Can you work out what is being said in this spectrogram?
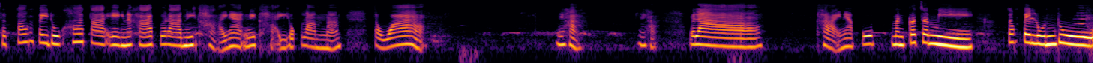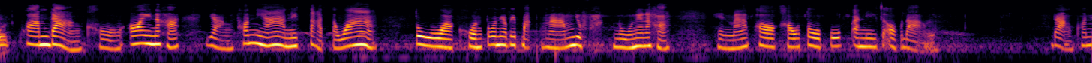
จะต้องไปดูข้อตาเองนะคะ เวลานุ้ยขายเนี่ยนุ้ยขายยกลำนะ แต่ว่า นี่ค่ะ นี่ค่ะ เวลา ขายเนี่ยปุ๊บมันก็จะมีต้องไปลุ้นดูความด่างของอ้อยนะคะ อย่างท่อนเนี้ยนิดตัดแต่ว่าตัวโคนต้นเนี่ยไปปักน้ำอยู่ฝั่งนู้นเนี่ยนะคะ เห็นไหมพอเขาโตปุ๊บอันนี้จะออกด่างเลยด่างค่อน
